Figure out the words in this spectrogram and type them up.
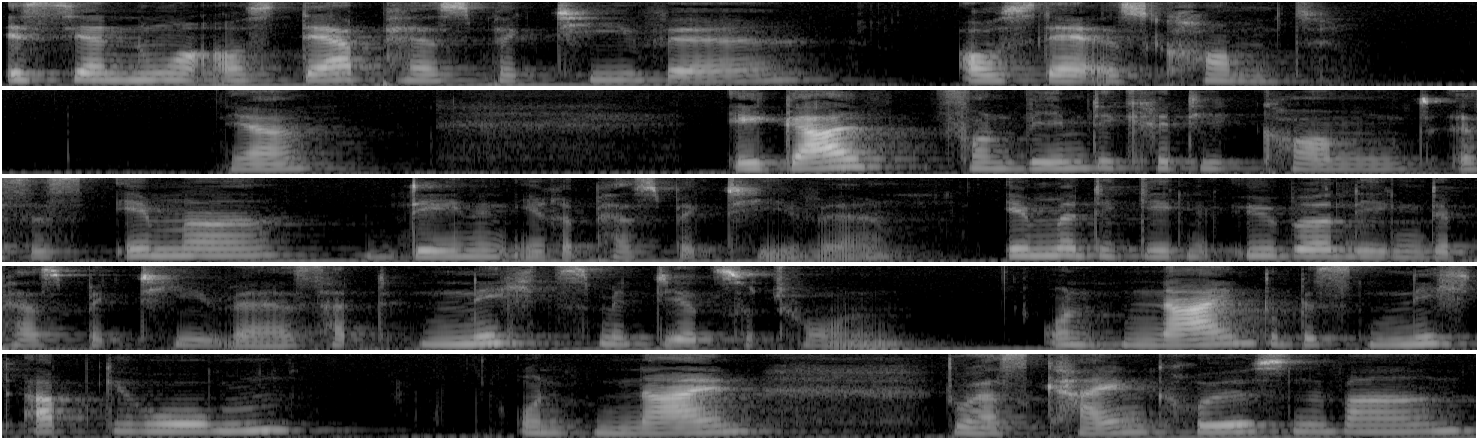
ist ja nur aus der Perspektive, aus der es kommt. Ja, egal von wem die Kritik kommt, es ist immer denen ihre Perspektive, immer die gegenüberliegende Perspektive. Es hat nichts mit dir zu tun. Und nein, du bist nicht abgehoben. Und nein, du hast keinen Größenwahn.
